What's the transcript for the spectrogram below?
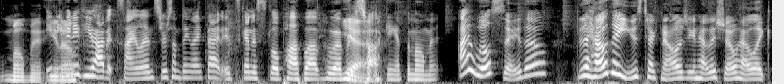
moment And you know even if you have it silenced or something like that, it's gonna still pop up whoever's Yeah. talking at the moment. I will say though, the how they use technology and how they show how like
